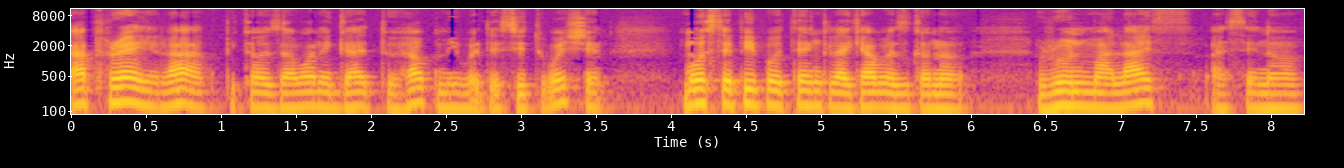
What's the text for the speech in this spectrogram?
I pray a lot because I wanted God to help me with the situation. Most of the people think like I was gonna ruin my life. I say no.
